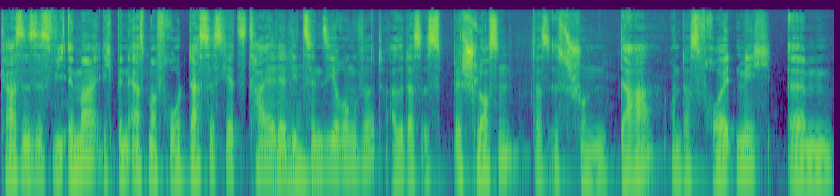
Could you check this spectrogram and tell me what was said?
Carsten, es ist wie immer, ich bin erstmal froh, dass es jetzt Teil mhm. der Lizenzierung wird. Also das ist beschlossen, das ist schon da und das freut mich. Ähm,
